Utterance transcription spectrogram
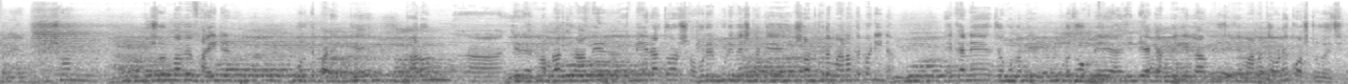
মানে ভীষণ ভীষণভাবে ফাইটের বলতে পারেন যে কারণ এর আমরা গ্রামের মেয়েরা তো আর শহরের পরিবেশটাকে শর্ট করে মানাতে পারি না। এখানে যখন আমি প্রথম ইন্ডিয়া ক্যাম্পে গেলাম, নিজেকে মানাতে অনেক কষ্ট হয়েছিল।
